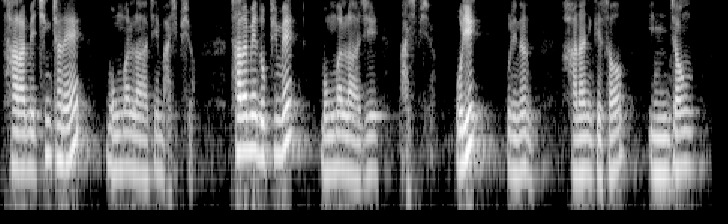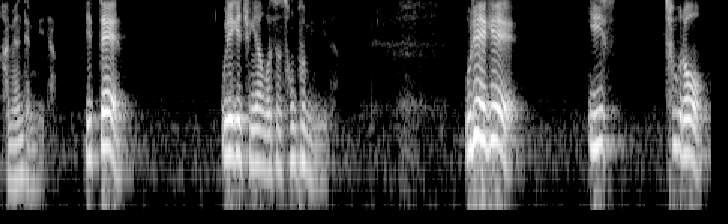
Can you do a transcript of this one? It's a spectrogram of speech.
사람의 칭찬에 목말라 하지 마십시오. 사람의 높임에 목말라 하지 마십시오. 우리 우리는 하나님께서 인정하면 됩니다. 이때 우리에게 중요한 것은 성품입니다. 우리에게 이 참으로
